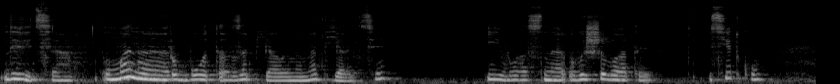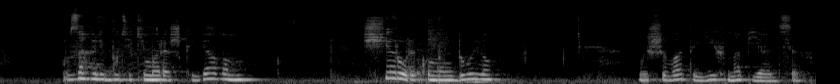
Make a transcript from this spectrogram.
Дивіться, у мене робота зап'ялена на п'яльці, і, власне, вишивати сітку, взагалі будь-які мережки, я вам щиро рекомендую вишивати їх на п'яльцях.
